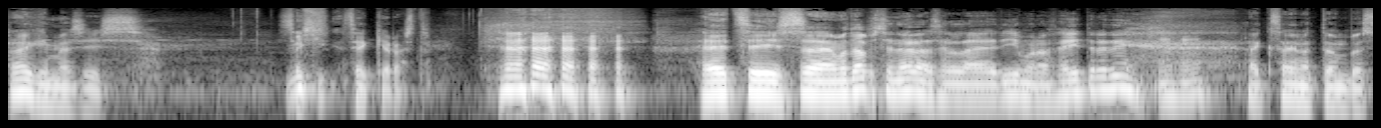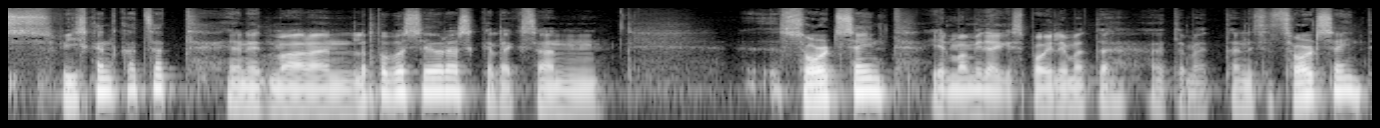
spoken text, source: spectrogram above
räägime siis Seki-, Sekirost. et siis äh, ma tapsin ära selle Demon of Hatred'i mm. -hmm. läks ainult umbes viiskümmend katset ja nüüd ma olen lõpubossi juures, kelleks on Sword Saint, ilma midagi spoil imata, ütleme, et ta on lihtsalt Sword Saint.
